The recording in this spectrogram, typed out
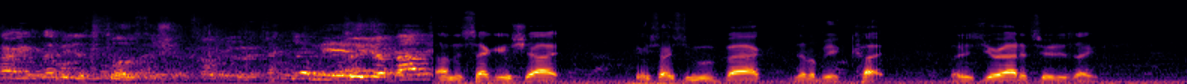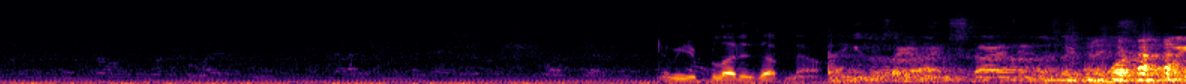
right, let me just close the show. So you're about on the second shot, he starts to move back. That'll be a cut. But it's your attitude is like. I mean, your blood is up now. I think he looks like Einstein and looks like Mark Twain.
